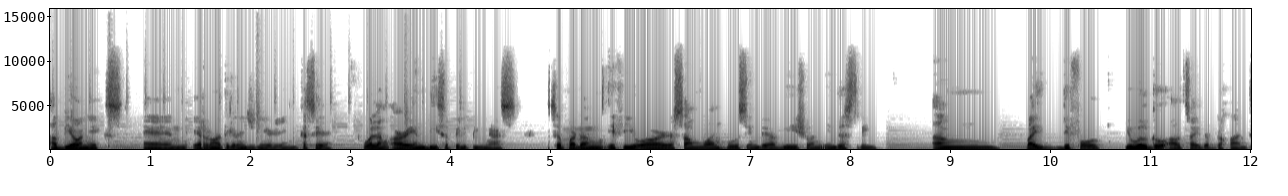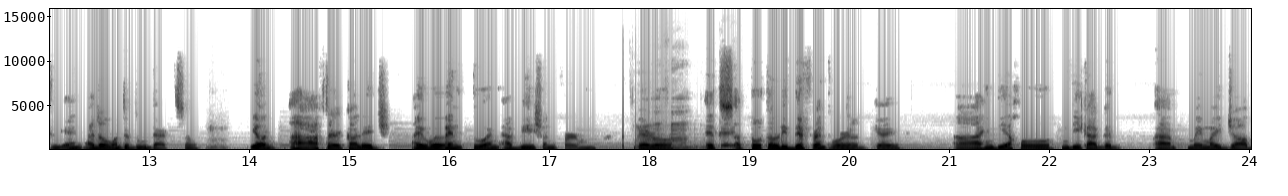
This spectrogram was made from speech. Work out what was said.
avionics and aeronautical engineering kasi walang R&D sa Pilipinas. So parang if you are someone who's in the aviation industry, ang by default, you will go outside of the country and I don't want to do that. So yun, uh, after college, I went to an aviation firm pero Mhm, it's a totally different world, okay? Uh, hindi ako, hindi kagad, uh, may my job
